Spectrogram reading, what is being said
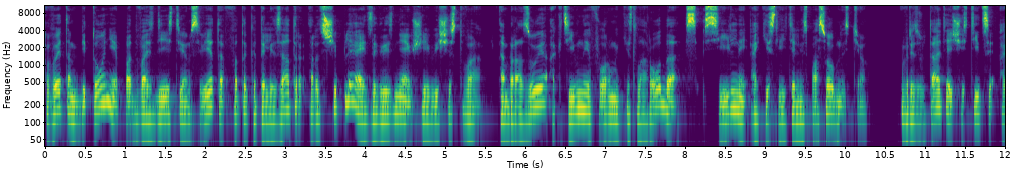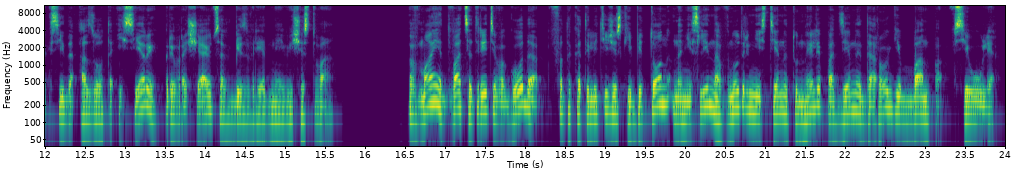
В этом бетоне под воздействием света фотокатализатор расщепляет загрязняющие вещества, образуя активные формы кислорода с сильной окислительной способностью. В результате частицы оксида азота и серы превращаются в безвредные вещества. В мае 23 года фотокаталитический бетон нанесли на внутренние стены туннеля подземной дороги Банпа в Сеуле.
